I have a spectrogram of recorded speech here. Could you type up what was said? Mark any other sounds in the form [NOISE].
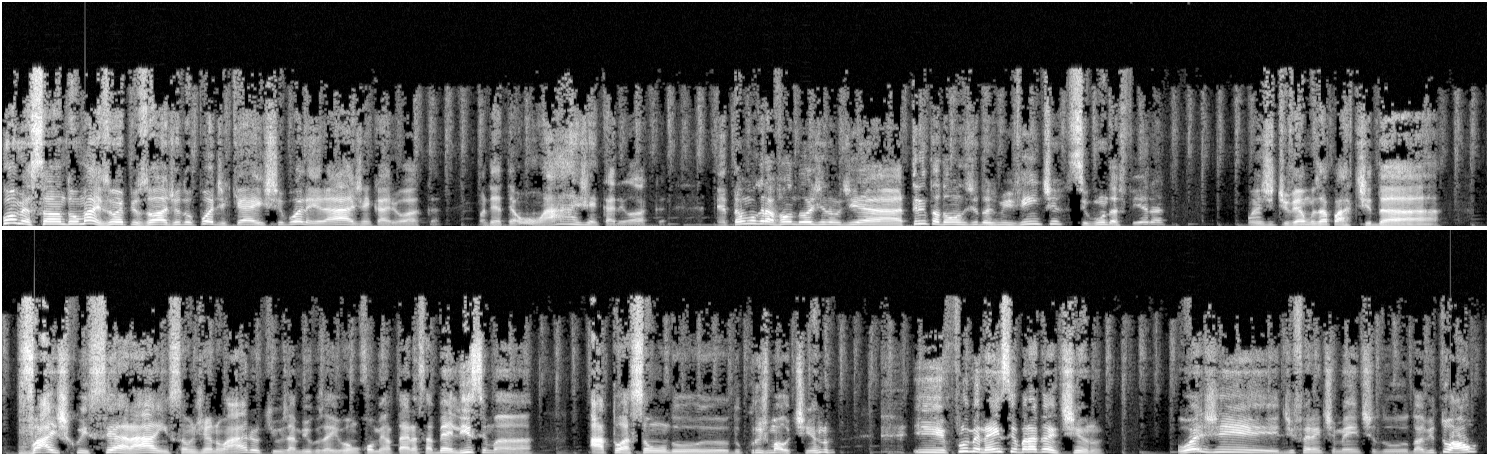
Começando mais um episódio do podcast Boleiragem Carioca. Mandei até um agem carioca. Estamos gravando hoje no dia 30 de 11 de 2020, segunda-feira, onde tivemos a partida Vasco e Ceará em São Januário, que os amigos aí vão comentar essa belíssima atuação do, do Cruz Maltino, e Fluminense e Bragantino. Hoje, diferentemente do, do habitual,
